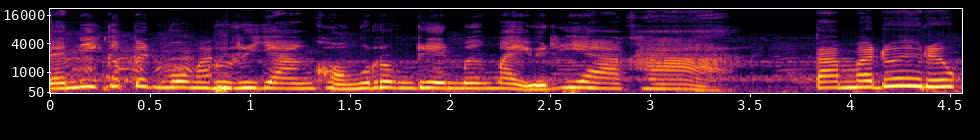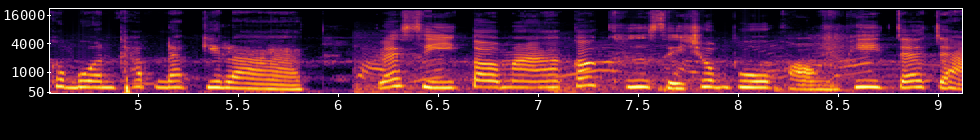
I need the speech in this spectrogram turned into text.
ละนี่ก็เป็นวงดุริยางของโรงเรียนเมืองใหม่วิทยาค่ะ ตามมาด้วยริ้วขบวนทัพนักกีฬา และสีต่อมาก็คือสีชมพูของพี่จ้าจ๋า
